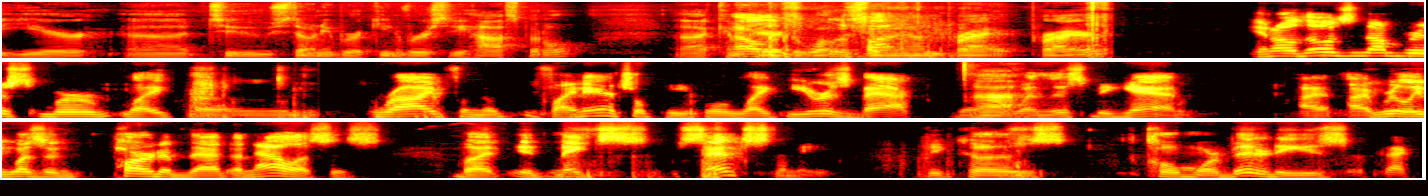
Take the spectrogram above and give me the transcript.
year uh, to Stony Brook University Hospital uh, compared well, to what was going on prior, prior. You know, those numbers were like um, derived from the financial people like years back when, ah. when this began. I, I really wasn't part of that analysis but it makes sense to me because comorbidities affect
